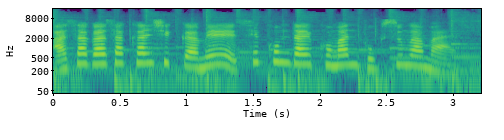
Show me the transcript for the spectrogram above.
아삭아삭한 식감에 새콤달콤한 복숭아 맛.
